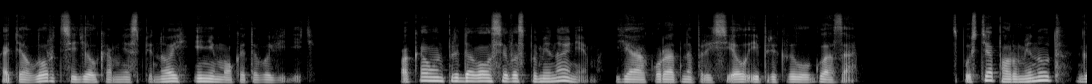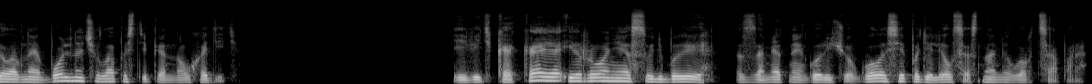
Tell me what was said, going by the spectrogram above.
хотя лорд сидел ко мне спиной и не мог этого видеть. Пока он предавался воспоминаниям, я аккуратно присел и прикрыл глаза. Спустя пару минут головная боль начала постепенно уходить. «И ведь какая ирония судьбы!» С заметной горечью в голосе поделился с нами лорд Сапора.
